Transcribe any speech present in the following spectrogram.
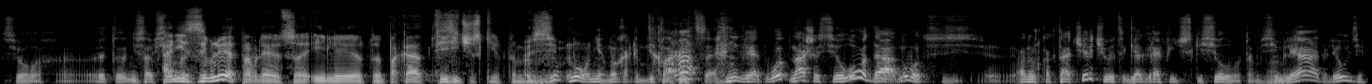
селах, это не совсем... Они с землей отправляются или пока физически? Там... Зем... Ну, не, ну как декларация. Они говорят, вот наше село, да, ну вот оно же как-то очерчивается географически село, там земля, люди.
